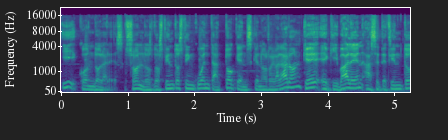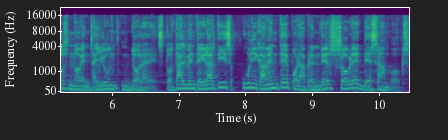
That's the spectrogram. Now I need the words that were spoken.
y con dólares. Son los 250 tokens que nos regalaron que equivalen a 791 dólares. Totalmente gratis únicamente por aprender sobre The Sandbox.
